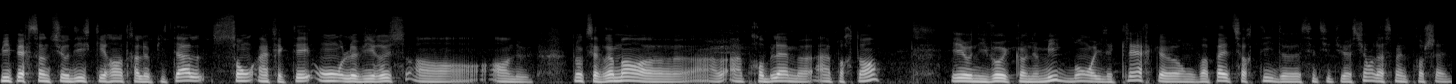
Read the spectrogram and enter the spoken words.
8 personnes sur 10 qui rentrent à l'hôpital sont infectées, ont le virus en, eux. Donc c'est vraiment un problème important. Et au niveau économique, bon il est clair qu'on ne va pas être sorti de cette situation la semaine prochaine.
